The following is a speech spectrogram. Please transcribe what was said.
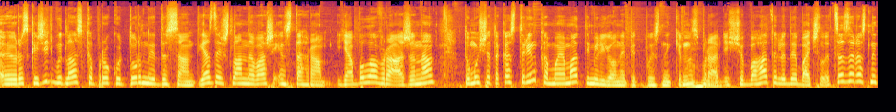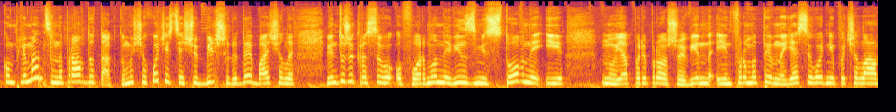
Е, розкажіть, будь ласка, про культурний десант. Я зайшла на ваш інстаграм. Я була вражена, тому що така сторінка має мати мільйони підписників. Насправді, щоб багато людей бачили. Це зараз не комплімент, це направду так, тому що хочеться, щоб більше людей бачили. Він дуже красиво оформлений, він змістовний і ну я перепрошую, він інформативний. Я сьогодні почала,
